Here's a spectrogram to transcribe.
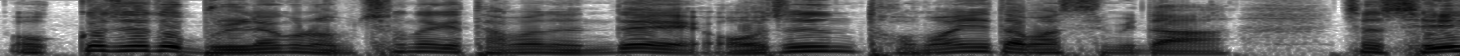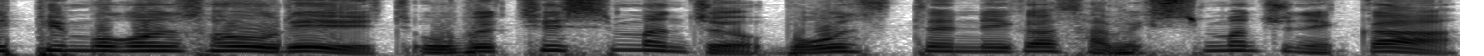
엊그제도 물량을 엄청나게 담았는데, 어제는 더 많이 담았습니다. 자, JP 모건 서울이 570만 주, 모건 스탠리가 410만 주니까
